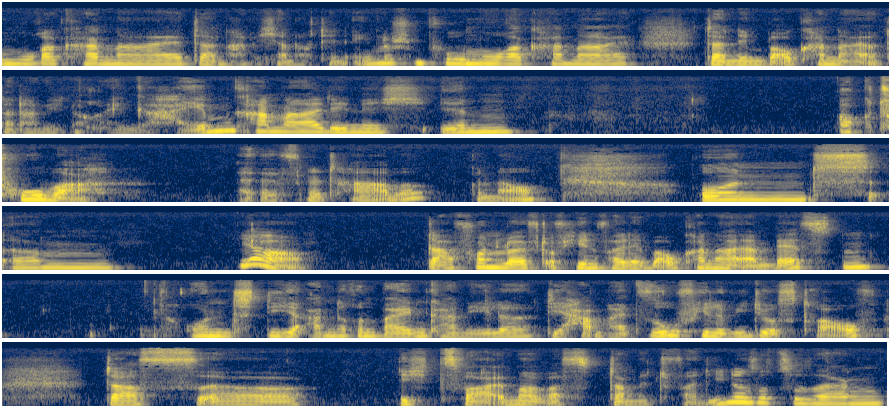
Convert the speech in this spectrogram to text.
Pumora-Kanal, dann habe ich ja noch den englischen Pumora-Kanal, dann den Baukanal und dann habe ich noch einen geheimen Kanal, den ich im Oktober eröffnet habe. Genau. Und ähm, ja, davon läuft auf jeden Fall der Baukanal am besten. Und die anderen beiden Kanäle, die haben halt so viele Videos drauf, dass äh, ich zwar immer was damit verdiene sozusagen,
